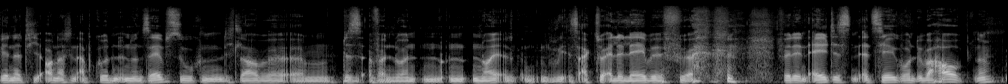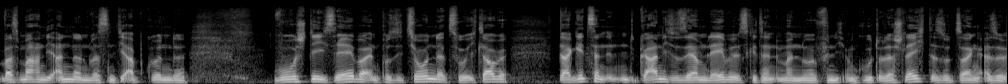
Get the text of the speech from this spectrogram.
wir natürlich auch nach den Abgründen in uns selbst suchen. Und ich glaube, ähm, das ist einfach nur ein, ein, neu, das aktuelle Label für, für den ältesten Erzählgrund überhaupt. Ne? Was machen die anderen? Was sind die Abgründe? Wo stehe ich selber in Positionen dazu? Ich glaube, da geht es dann gar nicht so sehr um Label, es geht dann immer nur, finde ich, um gut oder schlecht. Also sozusagen, also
